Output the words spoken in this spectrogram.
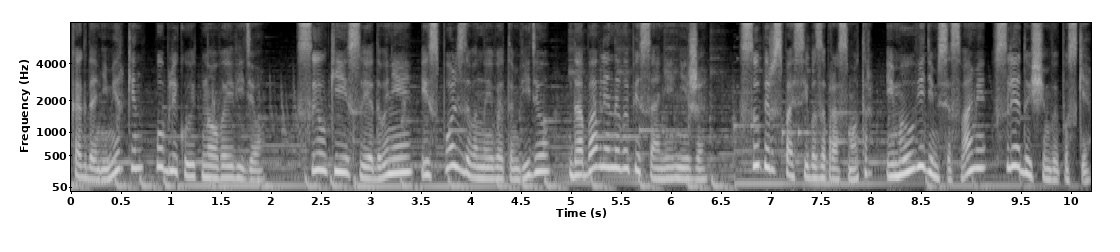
когда Немиркин публикует новое видео. Ссылки и исследования, использованные в этом видео, добавлены в описании ниже. Супер спасибо за просмотр, и мы увидимся с вами в следующем выпуске.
